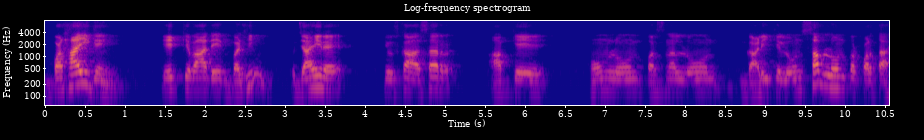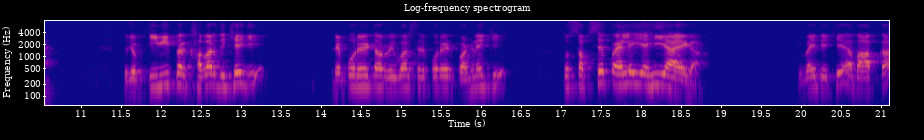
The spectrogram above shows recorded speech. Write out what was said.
बढ़ाई गई। एक के बाद एक बढ़ी तो ज़ाहिर है कि उसका असर आपके होम लोन, पर्सनल लोन, गाड़ी के लोन, सब लोन पर पड़ता है। तो जब टीवी पर खबर दिखेगी रेपो रेट और रिवर्स रेपो रेट बढ़ने की तो सबसे पहले यही आएगा कि भाई देखिए, अब आपका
